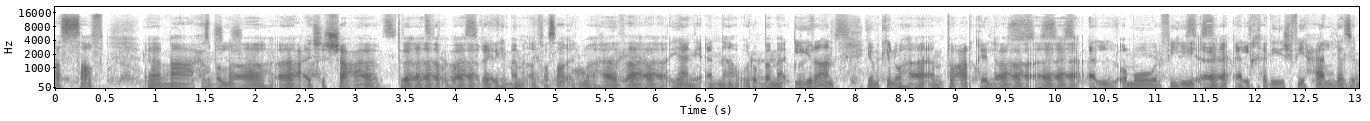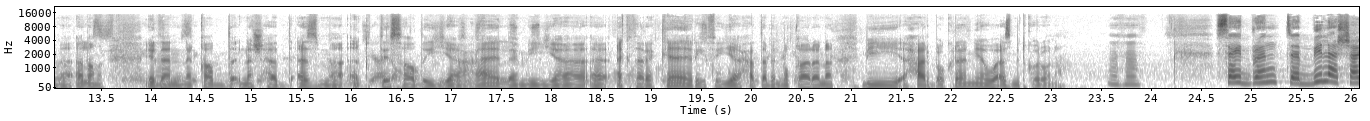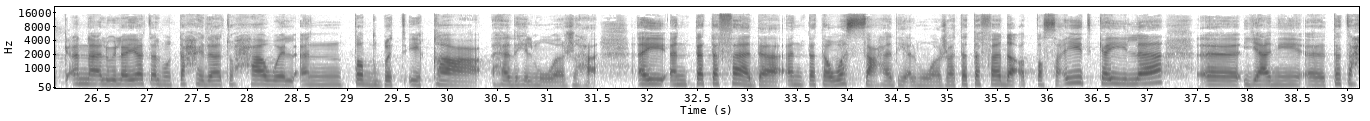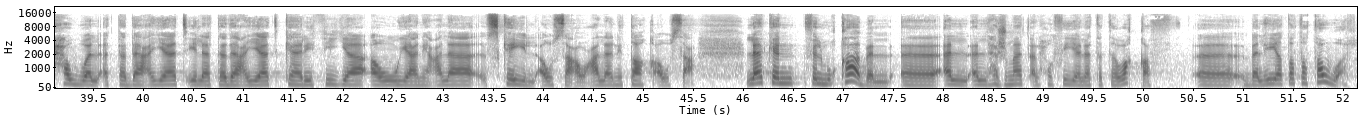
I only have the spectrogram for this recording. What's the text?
الصف مع حزب الله عيش الشعب وغيرهما من الفصائل. وهذا يعني أن ربما إيران يمكنها أن تعرقل الأمور في الخليج في حال لزم الأمر. إذا قد نشهد أزمة اقتصادية عالمية أكثر كارثية حتى بالمقارنة بحرب أوكرانيا وأزمة كورونا. سيد برنت بلا شك أن الولايات المتحدة تحاول أن تضبط إيقاع هذه المواجهة أي أن تتفادى أن تتوسع هذه المواجهة تتفادى التصعيد كي لا آه، يعني آه، تتحول التداعيات إلى تداعيات كارثية أو يعني على سكيل أوسع أو على نطاق أوسع. لكن في المقابل آه، الهجمات الحوثية لا تتوقف. بل هي تتطور.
